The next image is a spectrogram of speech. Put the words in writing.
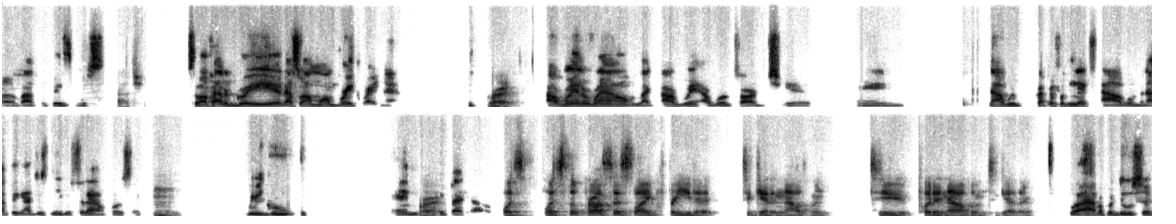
uh, about the business. Gotcha. So I've had a great year. That's why I'm on break right now. Right. I ran around like I ran. I worked hard this year, and now we're prepping for the next album. And I think I just need to sit down for a second, Mm. regroup, and Right. get back out. What's what's the process like for you to to get an album to put an album together? Well, I have a producer.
